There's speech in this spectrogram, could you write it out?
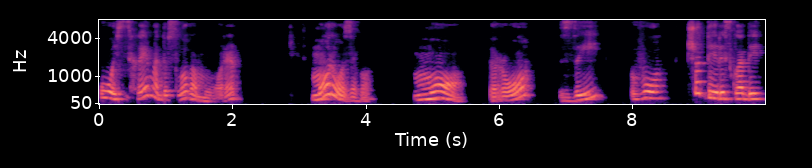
Ось схема до слова море. Морозиво. Мо-ро-зи-во. Чотири склади.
